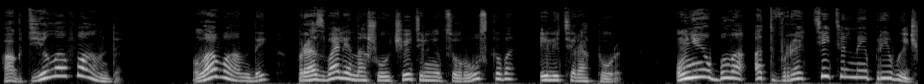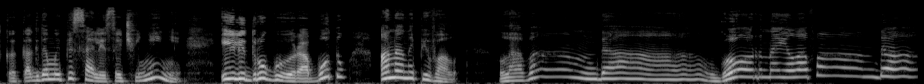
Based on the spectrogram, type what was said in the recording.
«А где лаванда?» Лавандой прозвали нашу учительницу русского и литературы. У нее была отвратительная привычка, когда мы писали сочинение или другую работу, она напевала «Лаванда, горная лаванда»,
